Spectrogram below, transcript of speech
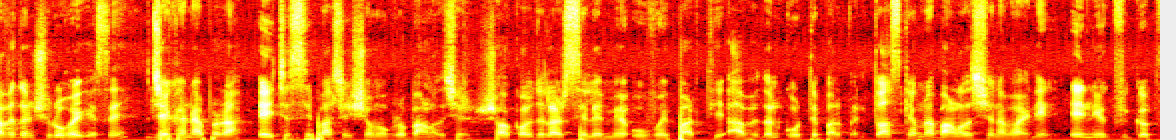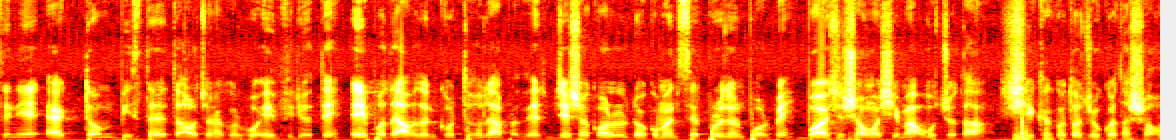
আবেদন শুরু হয়ে গেছে, যেখানে আপনারা এইচএসসি পাশে সমগ্র বাংলাদেশের সকল জেলার ছেলে মেয়ে, উভয় প্রার্থী আবেদন করতে পারবেন। তো আজকে আমরা বাংলাদেশ সেনাবাহিনীর এই নিয়োগ বিজ্ঞপ্তি নিয়ে একদম বিস্তারিত আলোচনা করব এই ভিডিওতে। এই পদে আবেদন করতে হলে আপনাদের যে সকল ডকুমেন্টসের প্রয়োজন পড়বে, বয়সের সময়সীমা, উচ্চতা, শিক্ষাগত যোগ্যতা সহ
